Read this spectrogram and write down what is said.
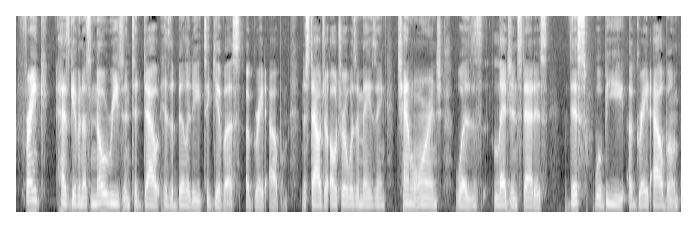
Frank has given us no reason to doubt his ability to give us a great album. Nostalgia Ultra was amazing. Channel Orange was legend status. This will be a great album.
